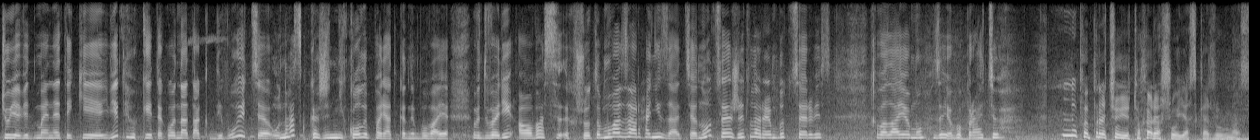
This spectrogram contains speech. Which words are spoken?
чує від мене такі відгуки, так вона так дивується. У нас каже, ніколи порядка не буває в дворі. А у вас що там у вас за організація? Ну, це житла Рембудсервіс. Хвала йому за його працю. Ну, попрацює, то хорошо, я скажу у нас.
